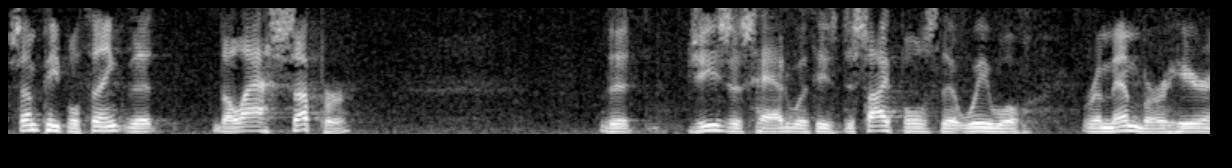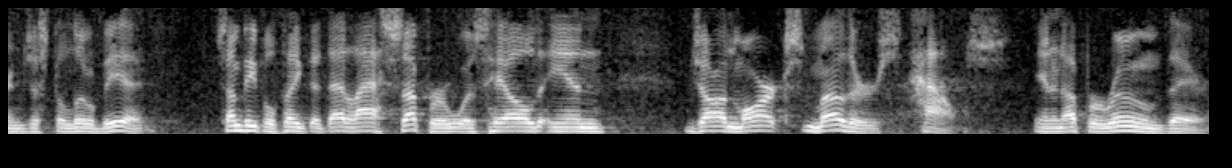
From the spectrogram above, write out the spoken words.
Some people think that the Last Supper that Jesus had with his disciples that we will remember here in just a little bit. Some people think that that Last Supper was held in John Mark's mother's house in an upper room there.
